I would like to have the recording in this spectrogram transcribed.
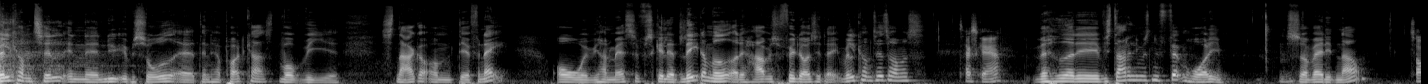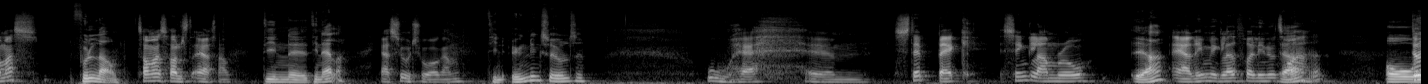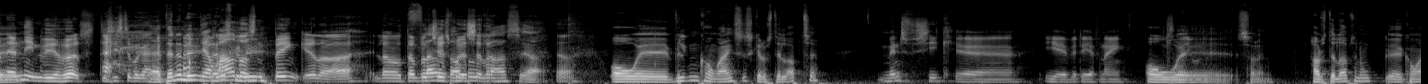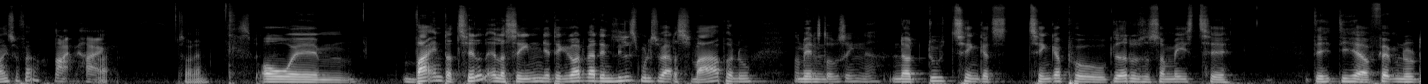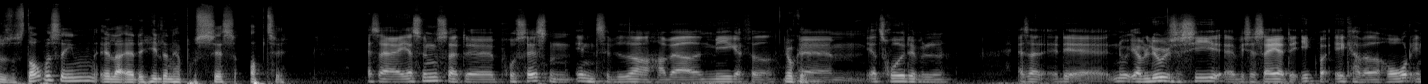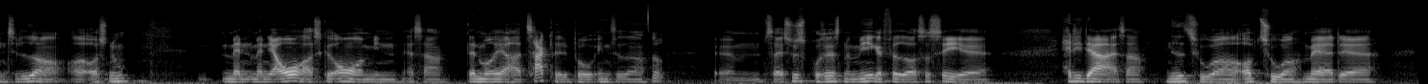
Velkommen til en uh, ny episode af den her podcast, hvor vi uh, snakker om DFNA. Og uh, vi har en masse forskellige atleter med, og det har vi selvfølgelig også i dag. Velkommen til, Thomas. Tak skal jeg have. Hvad hedder det? Vi starter lige med sådan fem hurtige. Mhm. Så hvad er dit navn? Thomas. Fuld navn. Thomas Holst Ersnap. Din, uh, din alder? Jeg er 27 år gammel. Din yndlingsøvelse? Uha. Øhm, step back, single arm row, Ja. er jeg rimelig glad for lige nu, tror Ja. jeg. Og, Det var den øh, anden en, vi har hørt de sidste par gange. Ja, den er ny. Det har den meget været sådan bænk, eller, eller noget double Flad chest press, eller... ja. Ja. Og øh, hvilken konkurrence skal du stille op til? Mens fysik øh, i øh, ved DFNA. Og øh, sådan. Har du stillet op til nogle øh, konkurrencer før? Nej, har jeg ikke. Sådan. Og øh, vejen dertil eller scenen, ja, det kan godt være, at det er en lille smule svært at svare på nu, Når Men- på scenen, ja. når du tænker, tænker på, glæder du dig så mest til det, de her fem minutter, du så står på scenen, eller er det hele den her proces op til? Altså, jeg synes, at øh, processen indtil videre har været mega fed. Okay. Øhm, jeg troede, det ville... Altså, det, nu, jeg vil lige så sige, at hvis jeg sagde, at det ikke, var, ikke har været hårdt indtil videre, og også nu, men, men jeg er overrasket over min, altså, den måde, jeg har taklet det på indtil videre. Ja. Øhm, så jeg synes, processen er mega fed også at se, uh, have de der altså, nedture og opture med, at uh,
